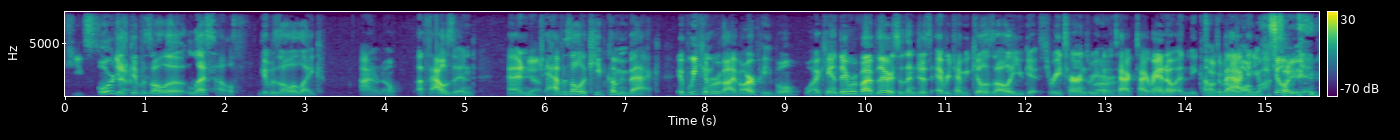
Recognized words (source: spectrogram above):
he's Or just yeah, give Azala less health. Give Azala like I don't know a thousand, and Yeah. have Azala keep coming back. If we can revive our people, why can't they revive theirs? So then, just every time you kill Azala, you get three turns where you can attack Tyranno, and he comes talking about a back and you kill him again.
